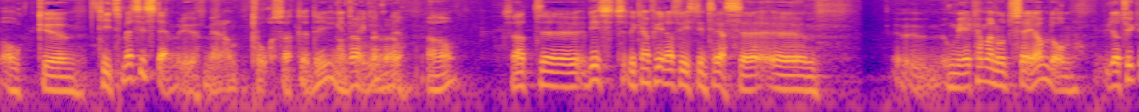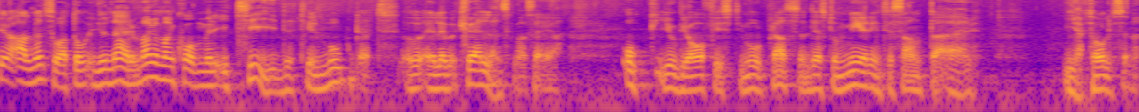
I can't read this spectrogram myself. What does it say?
och eh, tidsmässigt stämmer det ju med de två så att det är ju ingen Ja, tvekan om det. Ja. Så att eh, visst, det kan finnas visst intresse. Eh, och mer kan man nog inte säga om dem. Jag tycker allmänt så att de, ju närmare man kommer i tid till mordet, eller kvällen ska man säga, och geografiskt till mordplatsen, desto mer intressanta är iakttagelserna.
